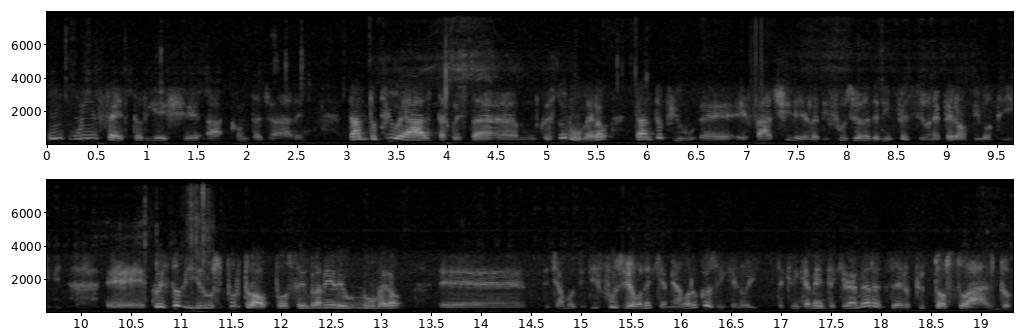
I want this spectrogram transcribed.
un, un infetto riesce a contagiare. Tanto più è alta questa, questo numero, tanto più eh, è facile la diffusione dell'infezione per ovvi motivi. Eh, questo virus purtroppo sembra avere un numero eh, diciamo di diffusione, chiamiamolo così, che noi tecnicamente chiamiamo R0, piuttosto alto,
